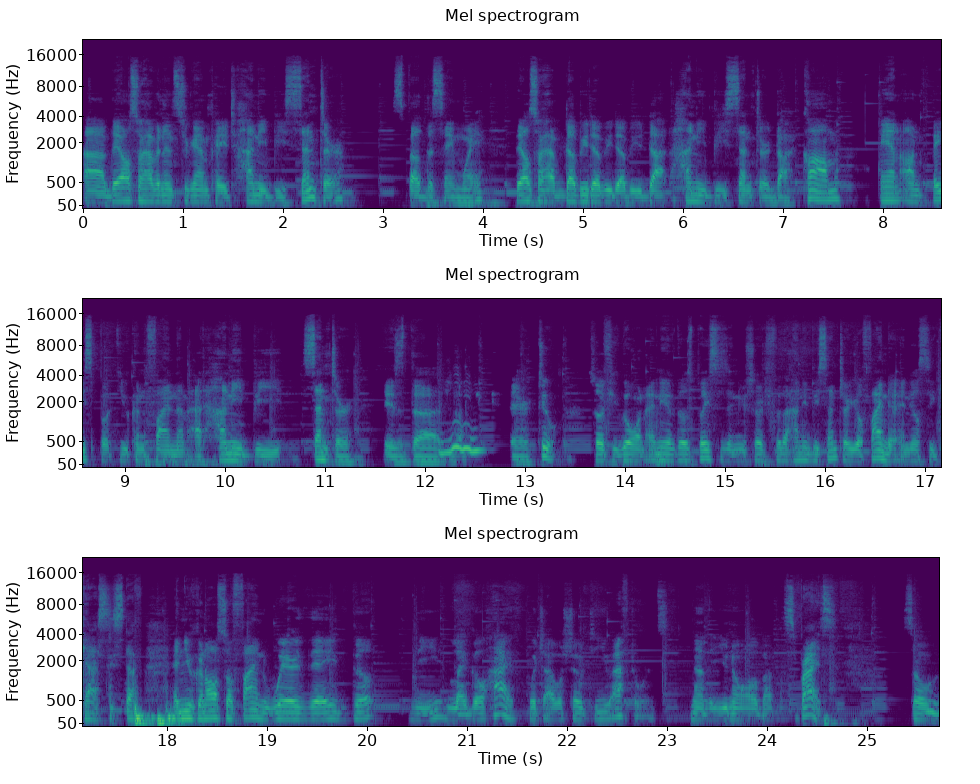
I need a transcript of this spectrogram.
Uh, they also have an Instagram page, Honeybee Centre, spelled the same way. They also have www.honeybeecentre.com, and on Facebook you can find them at Honeybee Centre is the, the there too. So if you go on any of those places and you search for the Honeybee Centre, you'll find it and you'll see Cassie stuff. And you can also find where they built the Lego Hive, which I will show to you afterwards. Now that you know all about the surprise. So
